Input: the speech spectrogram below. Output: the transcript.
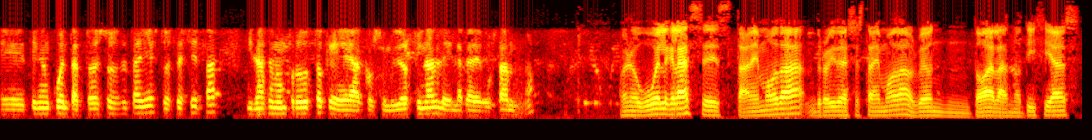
eh, tenga en cuenta todos estos detalles, todo este feedback y lancen un producto que al consumidor final le, le acabe gustando. ¿no? Bueno, Google Glass está de moda, Droides está de moda, os veo en todas las noticias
